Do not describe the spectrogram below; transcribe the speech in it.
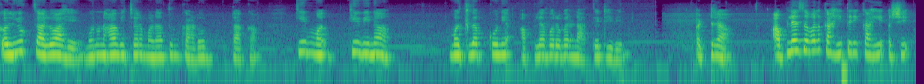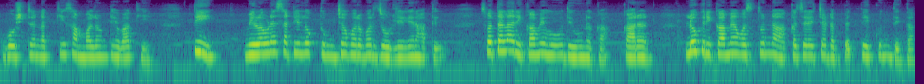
कलयुग चालू आहे म्हणून हा विचार मनातून काढून टाका की म की विना मतलब कोणी आपल्याबरोबर नाते ठेवेल. अठरा. आपल्याजवळ काहीतरी काही अशी गोष्ट नक्की सांभाळून ठेवा की ती मिळवण्यासाठी लोक तुमच्याबरोबर जोडलेले राहतील. स्वतःला रिकामे होऊ देऊ नका कारण लोक रिकाम्या वस्तूंना कचऱ्याच्या डब्यात फेकून देतात.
